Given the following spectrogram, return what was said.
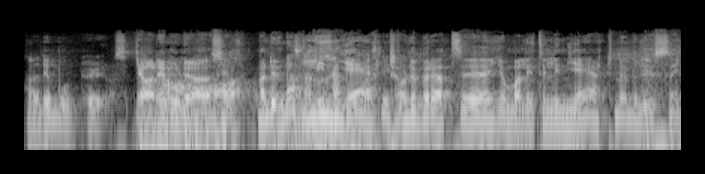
Ja, det borde du ha sett. Ja, det borde jag ha sett. Men du, linjärt. Har du börjat eh, jobba lite linjärt med belysning?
